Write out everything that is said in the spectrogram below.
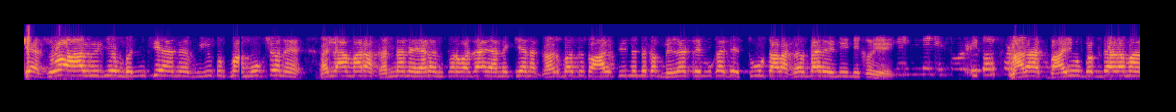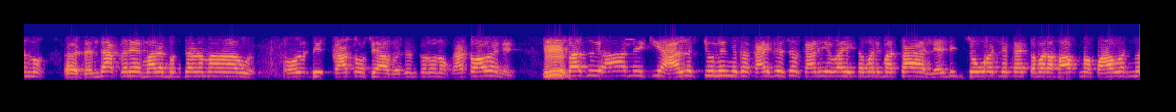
કે જો આ વીડિયો બનશે અને યુટ્યુબમાં મૂકશો ને એટલે આ મારા ઘરનાને હેરાન કરવા જાય અને કે ઘર બાજુ તો હાલતી ને મિલિટરી મુકાઈ દે તું તારા ઘર બહાર નહીં નીકળી. મારા ભાઈઓ બગદાડામાં ધંધા કરે મારે બગદાડામાં ઓલરેડી કાંટો છે આ વજન કરવાનો કાંટો આવે ને એ બાજુ આ ને કે હાલત ચૂ નહીં ને કાયદેસર કાર્યવાહી તમારી પાસે થાય. લેડીઝ છો એટલે કાંઈ તમારા બાપનો પાવર ન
